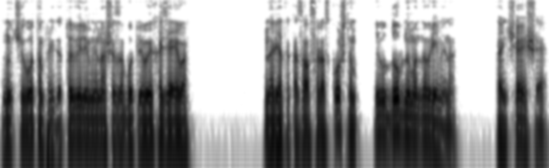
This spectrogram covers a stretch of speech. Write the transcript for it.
Ну чего там приготовили мне наши заботливые хозяева? Наряд оказался роскошным и удобным одновременно. Тончайшая,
